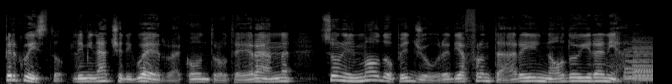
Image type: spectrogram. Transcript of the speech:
Per questo le minacce di guerra contro Teheran sono il modo peggiore di affrontare il nodo iraniano.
